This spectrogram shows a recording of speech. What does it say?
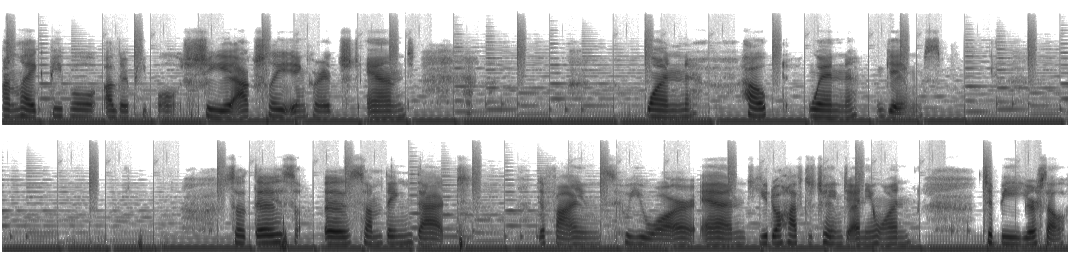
Unlike people, other people, she actually encouraged and won, helped win games. So, this is something that defines who you are, and you don't have to change anyone to be yourself.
